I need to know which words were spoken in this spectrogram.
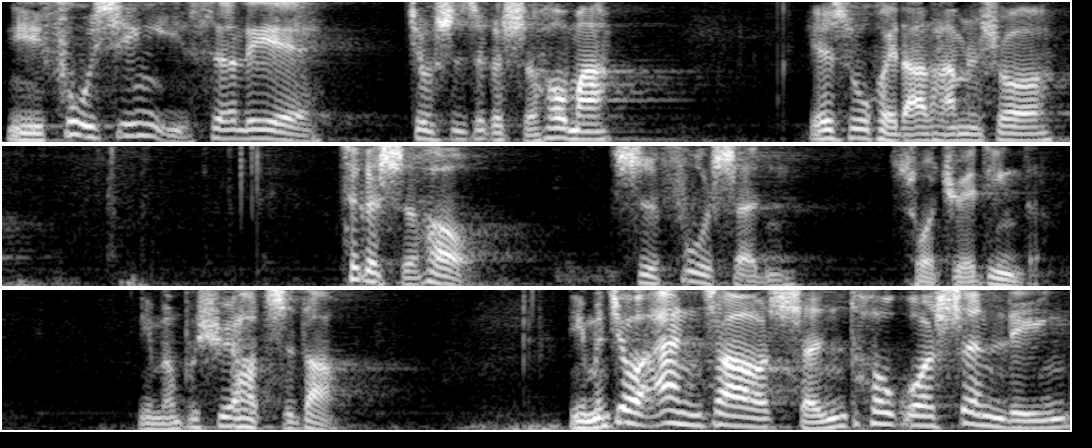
你复兴以色列就是这个时候吗？”耶稣回答他们说：“这个时候是父神所决定的，你们不需要知道，你们就按照神透过圣灵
